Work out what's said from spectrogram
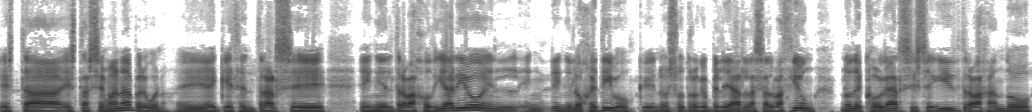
esta, esta semana, pero bueno, eh, hay que centrarse en el trabajo diario, en, en, el objetivo, que no es otro que pelear la salvación, no descolgarse y seguir trabajando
